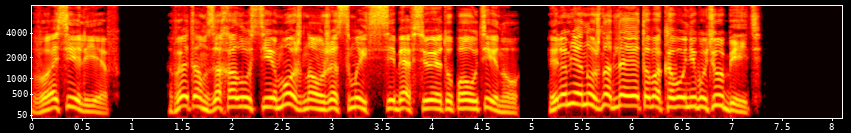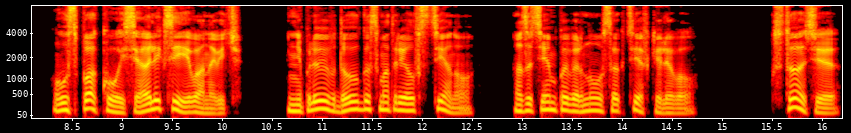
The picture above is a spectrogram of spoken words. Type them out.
«Васильев, в этом захолустье можно уже смыть с себя всю эту паутину? Или мне нужно для этого кого-нибудь убить?» «Успокойся, Алексей Иванович». Неплюев долго смотрел в стену, а затем повернулся к Тевкелеву. «Кстати,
